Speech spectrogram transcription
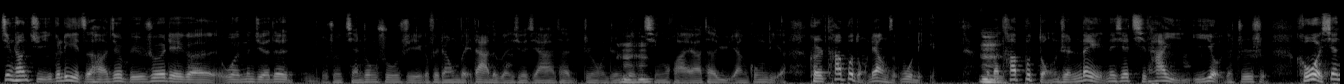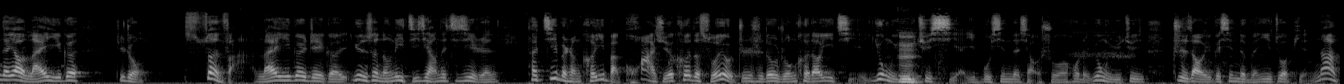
经常举一个例子哈，就比如说这个，我们觉得，比如说钱钟书是一个非常伟大的文学家，他这种人文情怀啊，他语言功底啊，可是他不懂量子物理，对吧？他不懂人类那些其他已已有的知识。可我现在要来一个这种。算法来一个这个运算能力极强的机器人，它基本上可以把跨学科的所有知识都融合到一起，用于去写一部新的小说，或者用于去制造一个新的文艺作品。那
